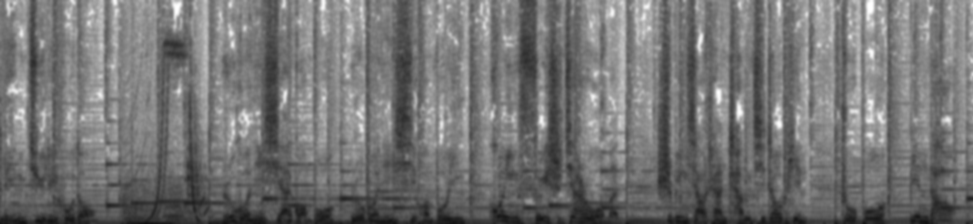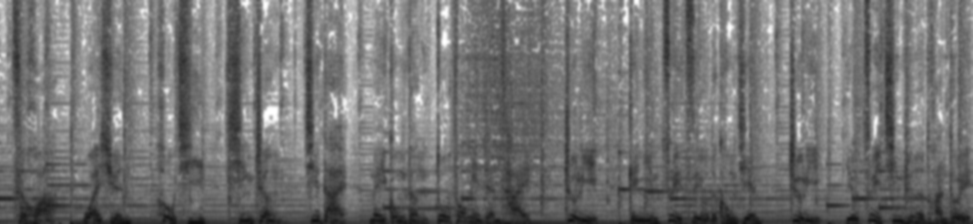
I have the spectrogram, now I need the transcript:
零距离互动。如果您喜爱广播，如果您喜欢播音，欢迎随时加入我们。士兵小站长期招聘主播、编导。策划、外宣、后期、行政、接待、美工等多方面人才，这里给您最自由的空间，这里有最青春的团队，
